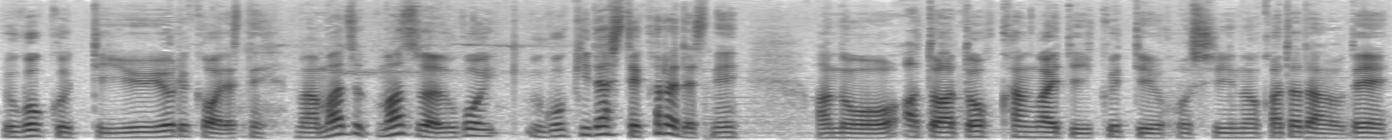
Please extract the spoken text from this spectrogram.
動くっていうよりかはですね、まあ、まずまずは動い動き出してからですねあの後々考えていくっていう星の方なので、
